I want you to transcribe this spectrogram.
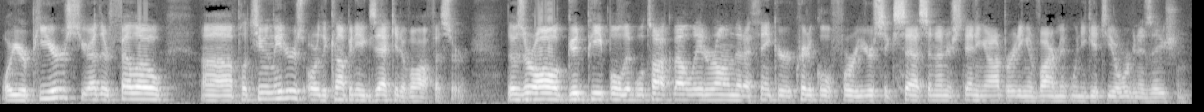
or your peers, your other fellow uh, platoon leaders, or the company executive officer. Those are all good people that we'll talk about later on that I think are critical for your success and understanding operating environment when you get to your organization.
